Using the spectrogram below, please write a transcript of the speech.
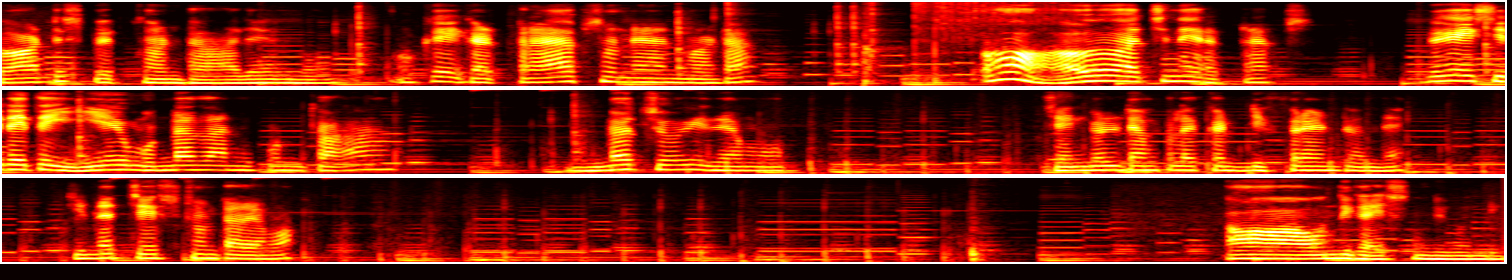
గాడ్ స్పెక్ అంట అదేమో. ఓకే ఇక్కడ ట్రాప్స్ ఉన్నాయన్నమాట. ఓ అవి వచ్చినాయి ట్రాప్స్ గైస్ ఇదైతే ఏం ఉండదు అనుకుంటా. ఉండొచ్చు ఇదేమో. జంగల్ టెంపుల్ ఇక్కడ డిఫరెంట్ ఉంది కింద చెస్ట్ ఉంది గైస్ ఉంది ఉంది.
